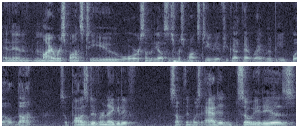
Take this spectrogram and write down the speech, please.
and then my response to you or somebody else's response to you, if you got that right, would be well done. So positive or negative, something was added, so it is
